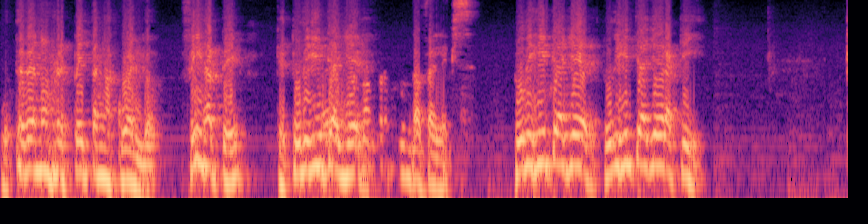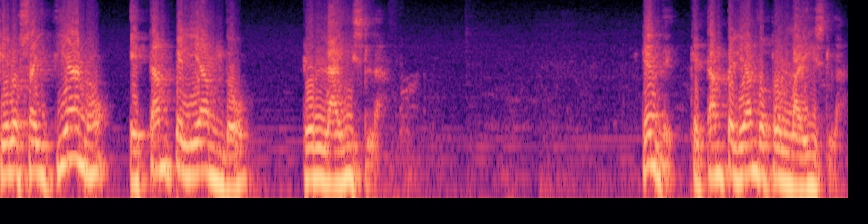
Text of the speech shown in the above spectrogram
Ustedes no respetan acuerdos. Fíjate que tú dijiste ayer. Una pregunta, Félix. tú dijiste ayer, tú dijiste ayer aquí que los haitianos están peleando por la isla. ¿Entiendes? Que están peleando por la isla.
